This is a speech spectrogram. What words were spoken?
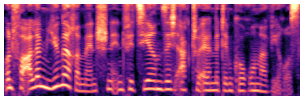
und vor allem jüngere Menschen infizieren sich aktuell mit dem Coronavirus.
